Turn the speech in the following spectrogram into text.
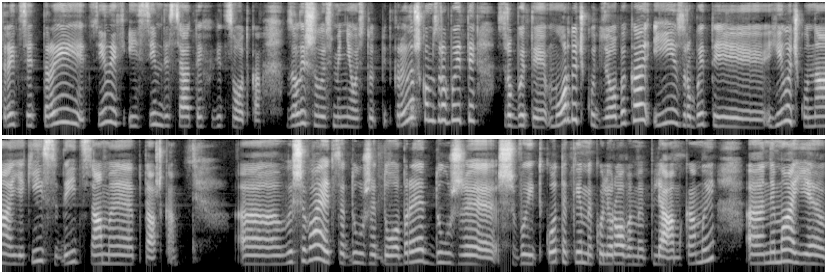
33,7%. Залишилось мені ось тут під крилишком зробити, зробити мордочку, дзьобика і зробити гілочку, на якій сидить саме пташка. Е, Вишивається дуже добре, дуже швидко, такими кольоровими плямками. Немає,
